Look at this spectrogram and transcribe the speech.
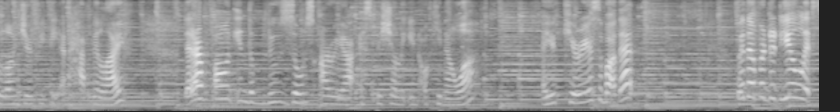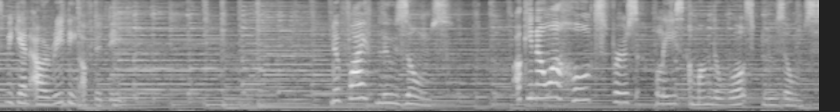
to longevity and happy life that are found in the blue zones area, especially in Okinawa? Are you curious about that? Without further ado, let's begin our reading of the day. The five blue zones. Okinawa holds first place among the world's blue zones.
